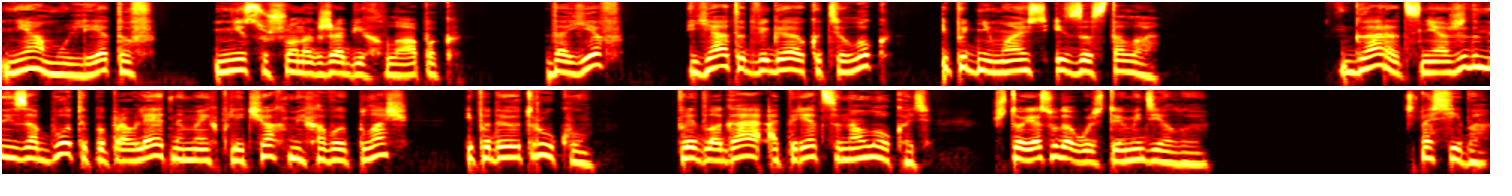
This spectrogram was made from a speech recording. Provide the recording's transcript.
Ни амулетов, ни сушеных жабьих лапок. Доев, я отодвигаю котелок и поднимаюсь из-за стола. Гаррет с неожиданной заботой поправляет на моих плечах меховой плащ и подает руку, предлагая опереться на локоть, что я с удовольствием и делаю. «Спасибо».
